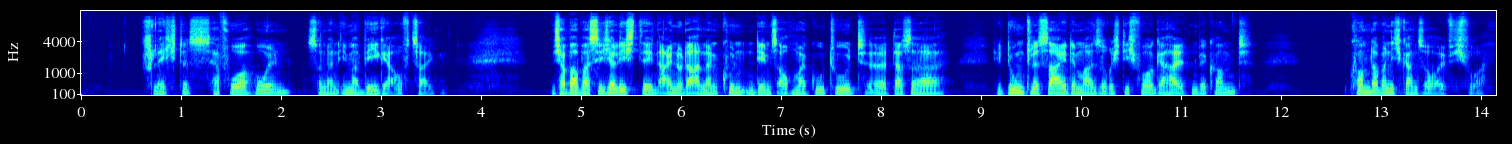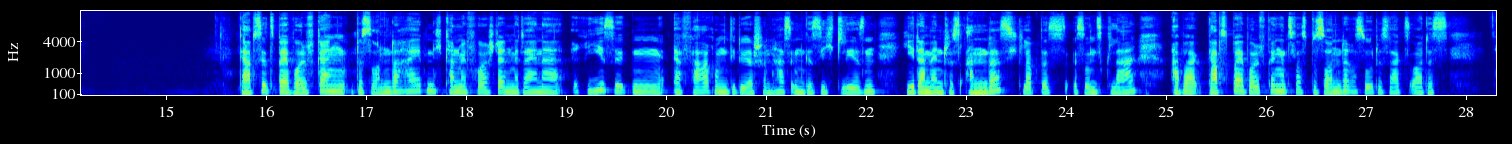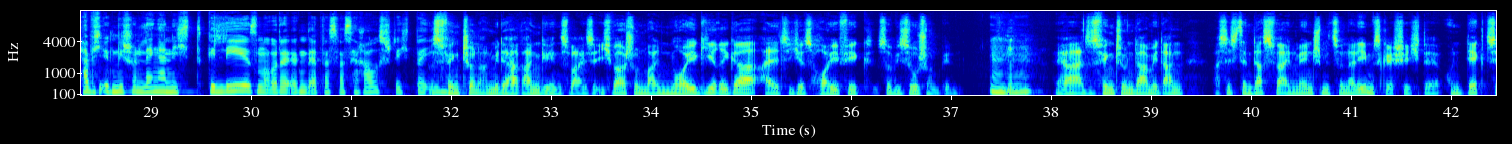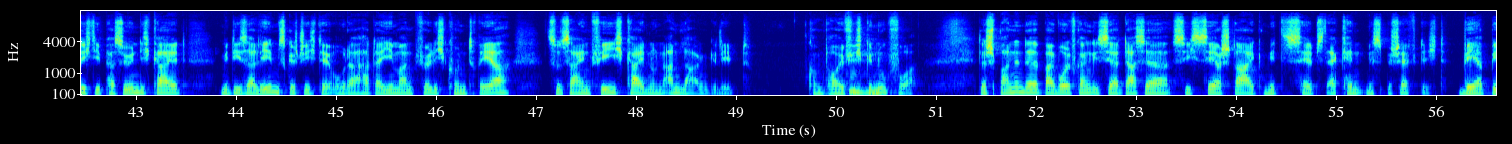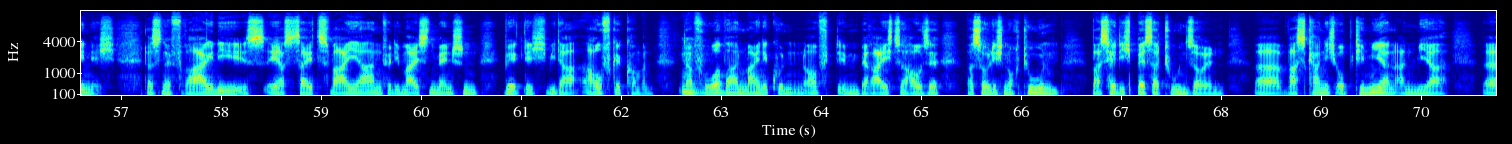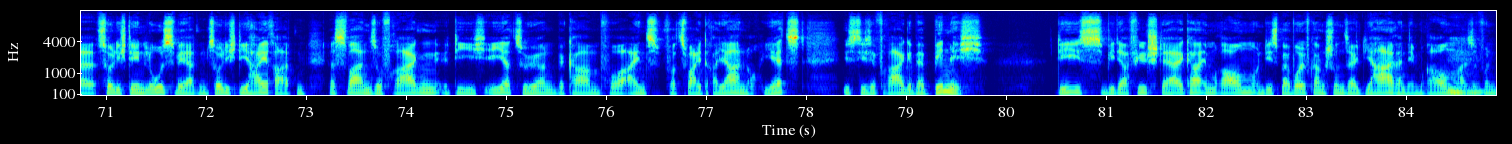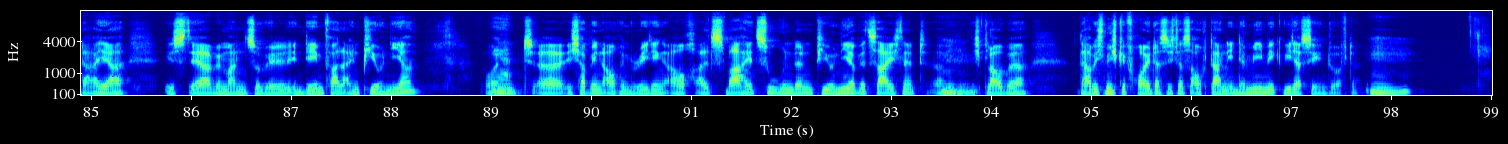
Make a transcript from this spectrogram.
Schlechtes hervorholen, sondern immer Wege aufzeigen. Ich habe aber sicherlich den einen oder anderen Kunden, dem es auch mal gut tut, äh, dass er die dunkle Seite mal so richtig vorgehalten bekommt. Kommt aber nicht ganz so häufig vor. Gab es jetzt bei Wolfgang Besonderheiten? Ich kann mir vorstellen, mit deiner riesigen Erfahrung, die du ja schon hast im Gesicht lesen, jeder Mensch ist anders. Ich glaube, das ist uns klar. Aber gab es bei Wolfgang jetzt was Besonderes, wo du sagst, oh, das habe ich irgendwie schon länger nicht gelesen oder irgendetwas, was heraussticht bei ihm? Es fängt schon an mit der Herangehensweise. Ich war schon mal neugieriger, als ich es häufig sowieso schon bin. Mhm. Ja, also es fängt schon damit an, was ist denn das für ein Mensch mit so einer Lebensgeschichte? Und deckt sich die Persönlichkeit mit dieser Lebensgeschichte oder hat da jemand völlig konträr zu seinen Fähigkeiten und Anlagen gelebt? Kommt häufig mhm. genug vor. Das Spannende bei Wolfgang ist ja, dass er sich sehr stark mit Selbsterkenntnis beschäftigt. Wer bin ich? Das ist eine Frage, die ist erst seit zwei Jahren für die meisten Menschen wirklich wieder aufgekommen. Davor mhm. waren meine Kunden oft im Bereich zu Hause, was soll ich noch tun? Was hätte ich besser tun sollen? Äh, was kann ich optimieren an mir? Äh, soll ich den loswerden? Soll ich die heiraten? Das waren so Fragen, die ich eher zu hören bekam vor eins, vor zwei, drei Jahren noch. Jetzt ist diese Frage, wer bin ich? Die ist wieder viel stärker im Raum und die ist bei Wolfgang schon seit Jahren im Raum. Mhm. Also von daher ist er, wenn man so will, in dem Fall ein Pionier. Und ja. äh, ich habe ihn auch im Reading auch als wahrheitssuchenden Pionier bezeichnet. Ähm, mhm. Ich glaube, da habe ich mich gefreut, dass ich das auch dann in der Mimik wiedersehen durfte. Mhm.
